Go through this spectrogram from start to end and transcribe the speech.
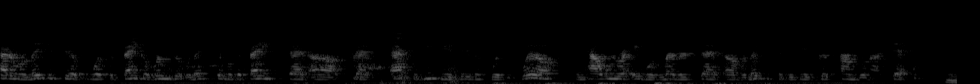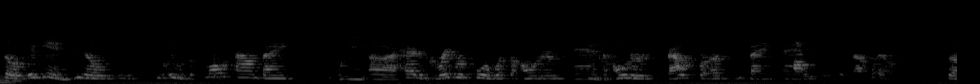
had a relationship with the bank, a really good relationship with the bank that uh, that actually we did business with as well, and how we were able to leverage that uh, relationship to get good terms on our debt. Mm-hmm. So again, you know, it's a, it was a small town bank. We uh, had a great rapport with the owners, and the owners vouched for us to the bank, and it worked out well. So.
